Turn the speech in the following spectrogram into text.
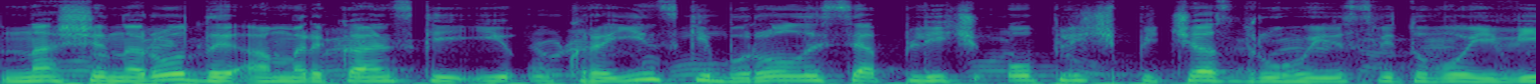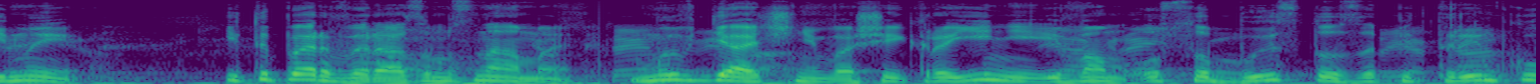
Наші народи, американський і український, боролися пліч опліч під час Другої світової війни. І тепер ви разом з нами. Ми вдячні вашій країні і вам особисто за підтримку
